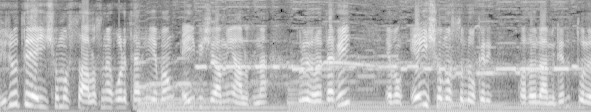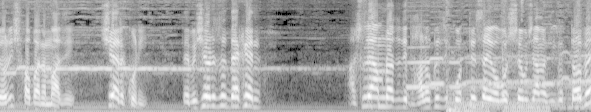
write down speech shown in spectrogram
ভিডিওতে এই সমস্ত আলোচনা করে থাকি এবং এই বিষয়ে আমি আলোচনা তুলে ধরে থাকি এবং এই সমস্ত লোকের কথাগুলো আমি কিন্তু তুলে ধরি সবার মাঝে শেয়ার করি। তো বিষয়টা হচ্ছে দেখেন, আসলে আমরা যদি ভালো কিছু করতে চাই, অবশ্যই অবশ্যই আমাকে করতে হবে?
